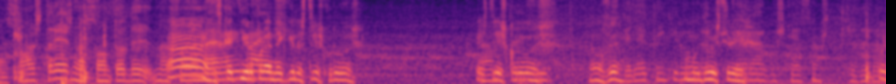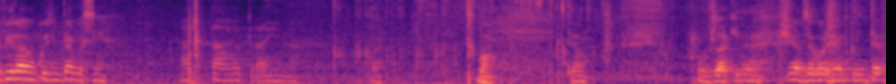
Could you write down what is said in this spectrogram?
Não são as três, não são todas. Não Ah, são se calhar tinha reparado naquilo, as três coroas. As três coroas. Vamos ver. Uma, duas, três. Depois virar um coisinho de água assim. Acho que está outra ainda. Bom, então, vamos lá aqui. né? Chegamos agora já é um bocadinho tarde.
